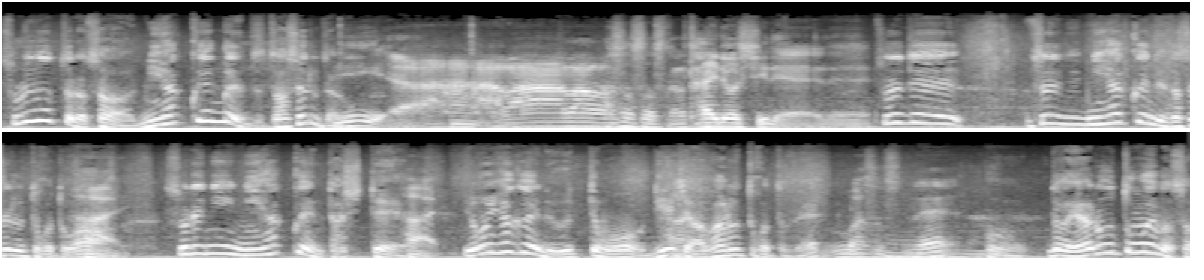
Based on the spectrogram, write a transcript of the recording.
それだったらさ200円ぐらいで出せるだろ。いやまあまあそうそうですか大量仕入れでそれでそれで200円で出せるってことは、はい、それに200円足して、はい、400円で売っても利益上がるってことで、まあそうですね、うん、だからやろうと思えばさ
